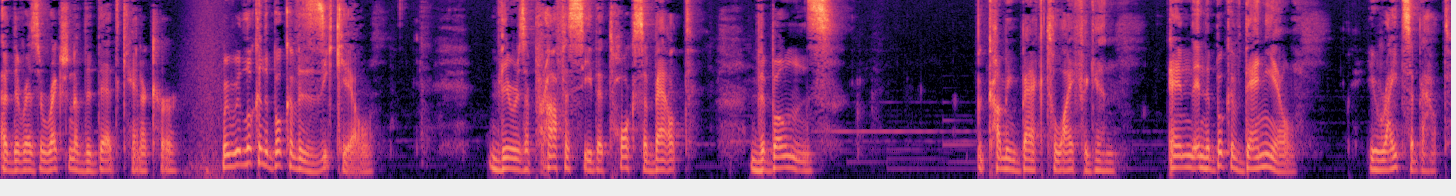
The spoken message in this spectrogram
of the resurrection of the dead can occur. When we look in the book of Ezekiel, there is a prophecy that talks about the bones coming back to life again. And in the book of Daniel, he writes about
